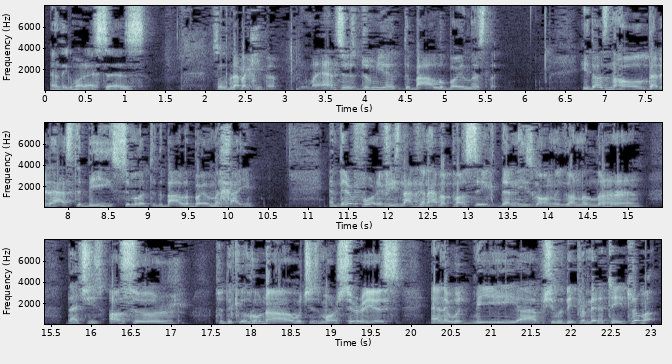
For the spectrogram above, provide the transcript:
And the Gemara says, so Rabbi Akiva, my answer is Dumya the Baal Boy Leslie. He doesn't hold that it has to be similar to the Baal Boy Mechayim. And therefore, if he's not going to have a pasik, then he's only going to learn that she's asur to the kahuna, which is more serious, and it would be uh, she would be permitted to eat truma.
